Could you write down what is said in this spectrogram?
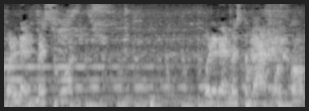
Where did I miss one? Where did I miss the back one from?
